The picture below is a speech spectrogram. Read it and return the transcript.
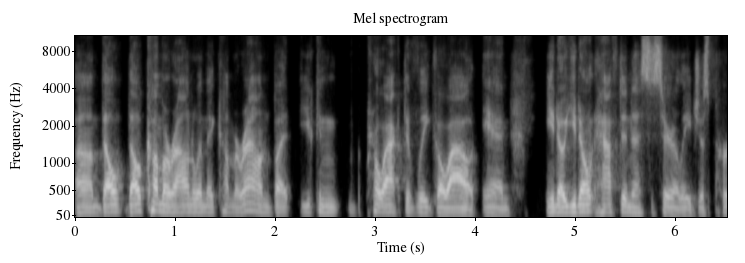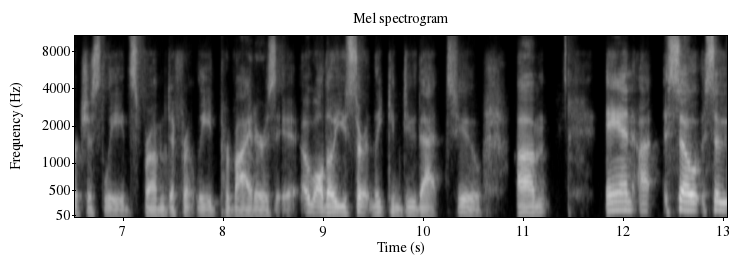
um, they'll they'll come around when they come around, but you can proactively go out and you know you don't have to necessarily just purchase leads from different lead providers, eh, although you certainly can do that too. Um, and uh, so so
